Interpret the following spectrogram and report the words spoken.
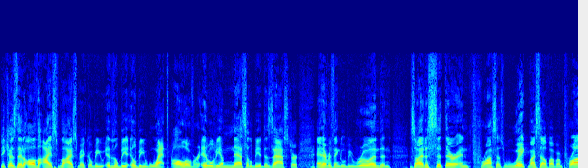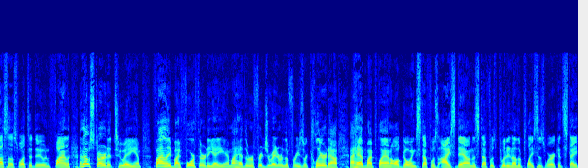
because then all the ice from the ice maker will be, it'll be, it'll be wet all over. It will be a mess. It'll be a disaster, and everything will be ruined. And so I had to sit there and process, wake myself up and process what to do. And finally, and that was started at 2 a.m. Finally, by 4:30 a.m., I had the refrigerator and the freezer cleared out. I had my plan all going. Stuff was iced down and stuff was put in other places where it could stay,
